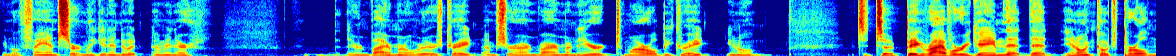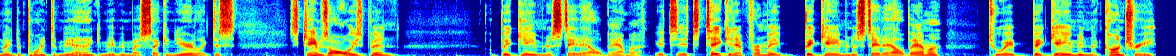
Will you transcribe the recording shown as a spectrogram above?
you know, the fans certainly get into it. I mean, they're their environment over there is great. I'm sure our environment here tomorrow will be great. You know, it's, it's a big rivalry game that that you know. And Coach Pearl made the point to me. I think maybe my second year, like this, this game's always been a big game in the state of Alabama. It's it's taken it from a big game in the state of Alabama to a big game in the country.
